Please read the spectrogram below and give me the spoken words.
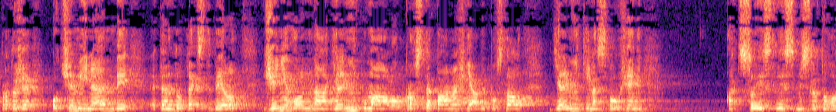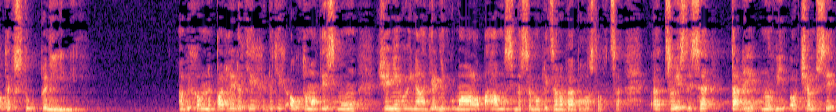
protože o čem jiném by tento text byl, ženě holná dělníku málo, proste pána žně, aby poslal dělníky na svou žení. A co jestli je smysl toho textu úplně jiný? Abychom nepadli do těch, do těch automatismů, že jiná dělníku málo, aha, musíme se modlit za nové bohoslovce. E, co jestli se tady mluví o čem si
